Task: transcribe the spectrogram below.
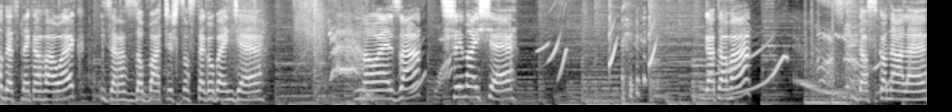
Odetnę kawałek i zaraz zobaczysz, co z tego będzie. No, Elza, trzymaj się. Gotowa? Doskonale.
